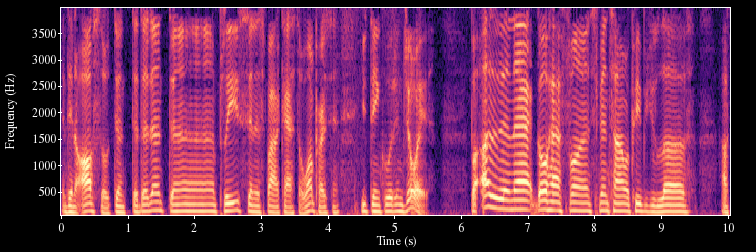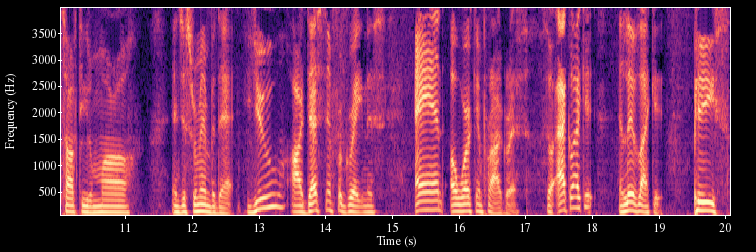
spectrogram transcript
And then also, dun, dun, dun, dun, dun, please send this podcast to one person you think would enjoy it. But other than that, go have fun, spend time with people you love. I'll talk to you tomorrow. And just remember that you are destined for greatness and a work in progress. So act like it and live like it. Peace.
